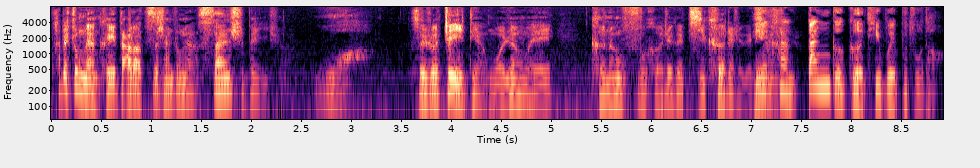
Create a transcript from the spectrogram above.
它的重量可以达到自身重量三十倍以上。哇！所以说这一点，我认为可能符合这个极客的这个。别看单个个体微不足道，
